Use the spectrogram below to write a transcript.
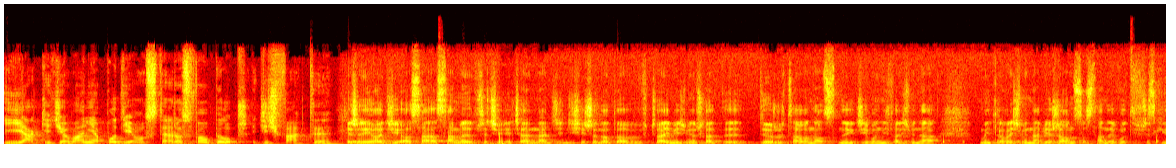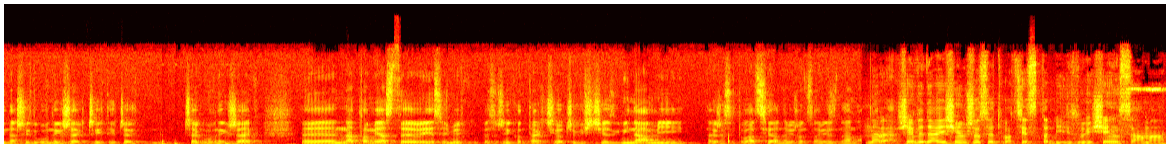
i jakie działania podjęło starostwo, by uprzedzić fakty. Jeżeli chodzi o sa- same przedsięwzięcia na dzień dzisiejszy, no to wczoraj mieliśmy na przykład y, dyżur całonocny, gdzie monitorowaliśmy na, monitorowaliśmy na bieżąco stany wód wszystkich naszych głównych rzek, czyli tych trzech, trzech głównych rzek. Y, Natomiast y, jesteśmy w bezpośrednim kontakcie oczywiście z gminami, także sytuacja na bieżąco nam jest znana. Na razie wydaje się, że sytuacja stabilizuje się sama.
